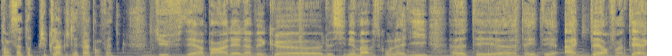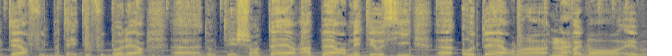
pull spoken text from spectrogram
dans cette optique-là que je l'ai faite, en fait. Tu faisais un parallèle avec euh, le cinéma parce qu'on l'a dit, euh, t'es, euh, t'as été acteur, enfin t'es acteur, football, t'as été footballeur, euh, donc t'es chanteur, rappeur, mais t'es aussi auteur. On a Ouais. vaguement évo-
